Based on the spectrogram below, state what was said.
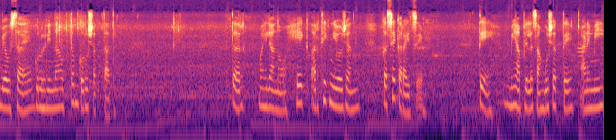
व्यवसाय गृहिणींना उत्तम करू शकतात. तर महिलांनो हे एक आर्थिक नियोजन कसे करायचे? ते मी आपल्याला सांगू शकते आणि मी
